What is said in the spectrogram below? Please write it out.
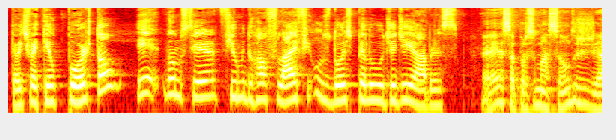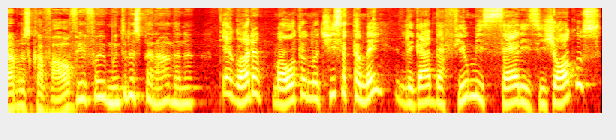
Então a gente vai ter o Portal e vamos ter filme do Half-Life, os dois pelo J.J. Aabrams. É, essa aproximação do J.J. Abrams com a Valve foi muito inesperada, né? E agora, uma outra notícia também ligada a filmes, séries e jogos.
